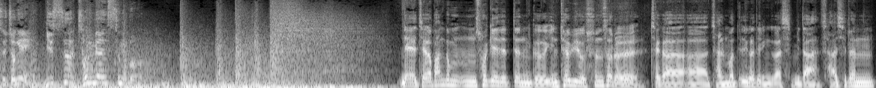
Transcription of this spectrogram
박수종의 뉴스 정면 승부. 네, 제가 방금 소개해드렸던 그 인터뷰 순서를 제가 아, 잘못 읽어드린 것 같습니다. 사실은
